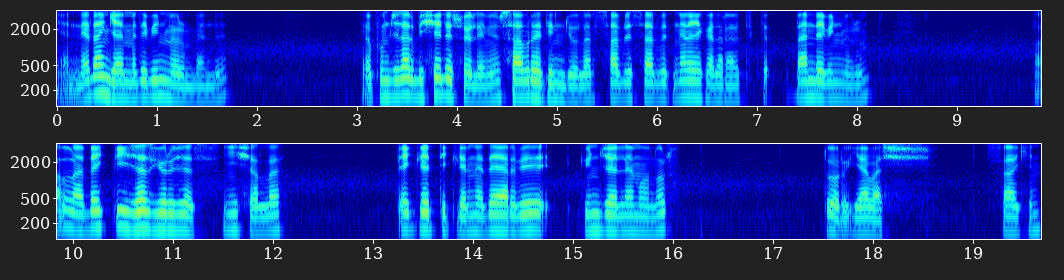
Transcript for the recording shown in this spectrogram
Yani neden gelmedi bilmiyorum ben de. Yapımcılar bir şey de söylemiyor. Sabredin diyorlar. Sabret sabret nereye kadar artık ben de bilmiyorum. Vallahi bekleyeceğiz göreceğiz. İnşallah beklettiklerine değer bir güncelleme olur. Dur yavaş. Sakin.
